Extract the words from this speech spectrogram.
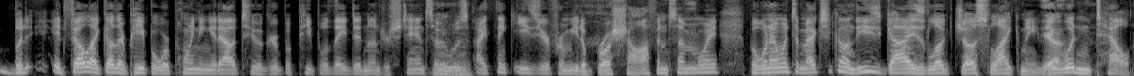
but it felt like other people were pointing it out to a group of people they didn't understand. So it was, mm-hmm. I think, easier for me to brush off in some mm-hmm. way. But when I went to Mexico and these guys looked just like me, they Yeah. wouldn't tell,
